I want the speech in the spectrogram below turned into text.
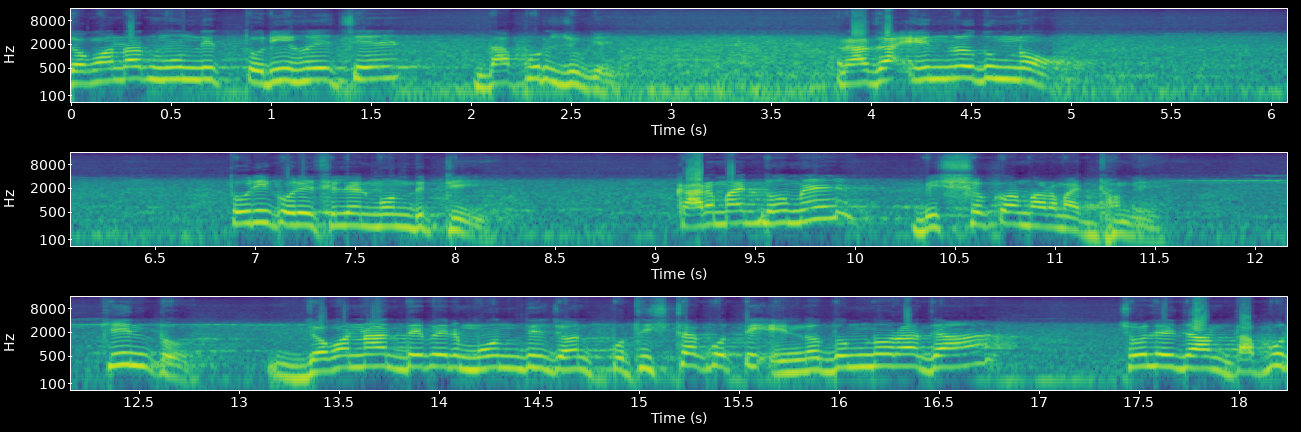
জগন্নাথ মন্দির তৈরি হয়েছে দাপুর যুগে। রাজা ইন্দ্রদুম্ন তৈরি করেছিলেন মন্দিরটি কার মাধ্যমে? বিশ্বকর্মার মাধ্যমে। কিন্তু জগন্নাথ দেবের মন্দির যখন প্রতিষ্ঠা করতে ইন্দ্রদুম্ন রাজা চলে যান দাপুর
